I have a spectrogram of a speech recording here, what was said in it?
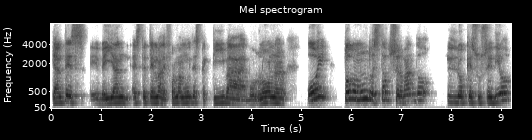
que antes eh, veían este tema de forma muy despectiva, burlona, hoy todo el mundo está observando lo que sucedió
